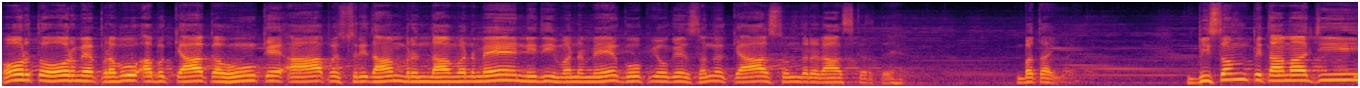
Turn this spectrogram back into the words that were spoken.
और तो और मैं, प्रभु, अब क्या कहूँ कि आप श्रीधाम वृंदावन में, निधि वन में, गोपियों के संग क्या सुंदर रास करते हैं? बताइए। विषम पितामा जी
